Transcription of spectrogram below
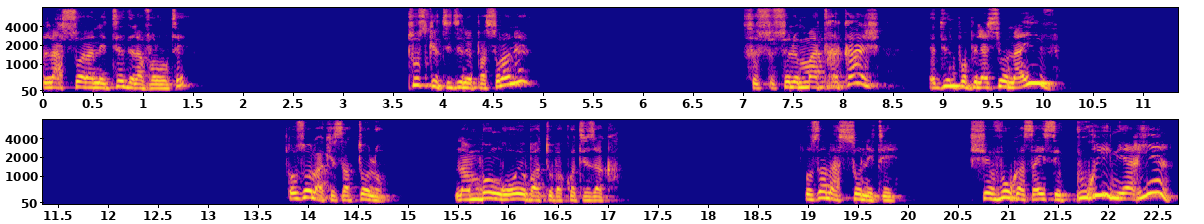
la solennité de la volonté? Tout ce que tu dis n'est pas solennel. C'est le matraquage d'une population naïve. ozolakisa tolo na mbongo oyo bato bakotizaka oza na soni te. Chez vous kasai c'est pourri il n'y a rien.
